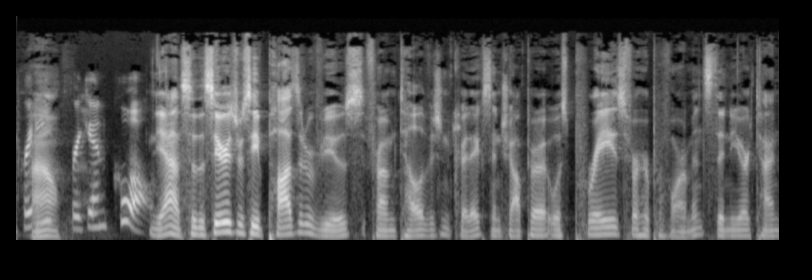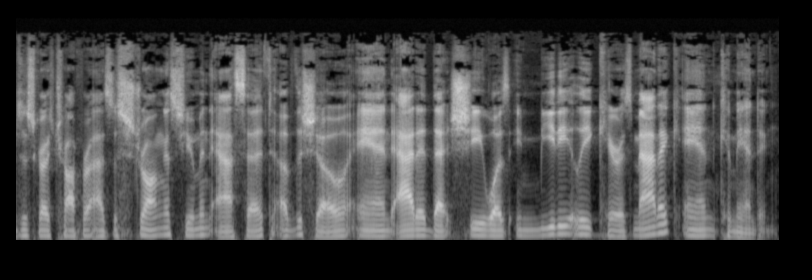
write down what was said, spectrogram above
Pretty wow. freaking cool. Yeah, so the series received positive reviews from television critics, and Chopra was praised for her performance. The New York Times described Chopra as the strongest human asset of the show and added that she was immediately charismatic and commanding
